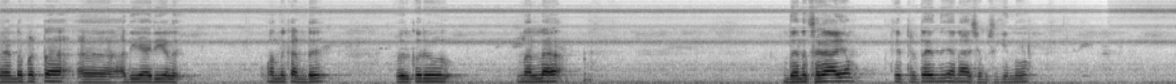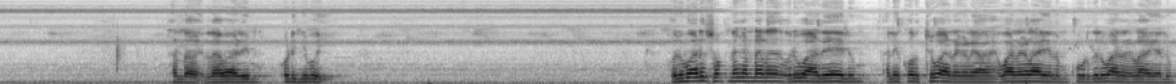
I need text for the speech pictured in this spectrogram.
വേണ്ടപ്പെട്ട അധികാരികൾ വന്ന് കണ്ട് ഇവർക്കൊരു നല്ല ധനസഹായം കിട്ടട്ടെ എന്ന് ഞാൻ ആശംസിക്കുന്നു. കണ്ടോ എല്ലാ വാഴയും ഒടിഞ്ഞു പോയി. ഒരുപാട് സ്വപ്നം കണ്ടാണ് ഒരു വാഴയായാലും അല്ലെങ്കിൽ കുറച്ച് വാഴകളെ വാഴകളായാലും കൂടുതൽ വാഴകളായാലും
